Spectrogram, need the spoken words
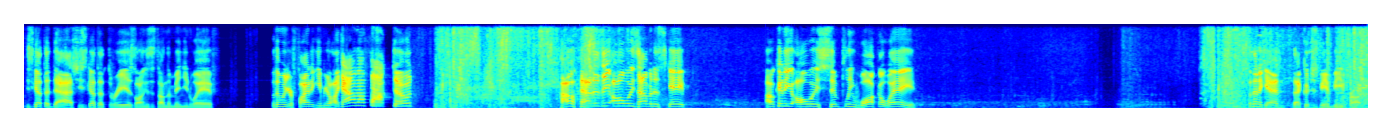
He's got the dash. He's got the three as long as it's on the minion wave. But then when you're fighting him, you're like, how the fuck, dude? How, how does he always have an escape? How can he always simply walk away? But then again, that could just be a me problem.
